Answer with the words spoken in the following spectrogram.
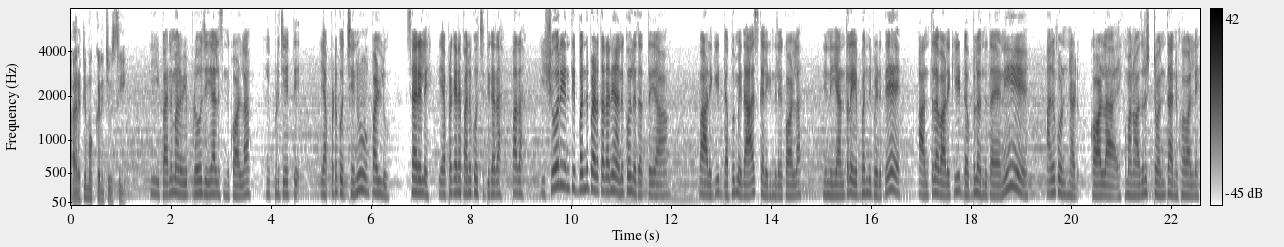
అరటి మొక్కని చూసి ఈ పని మనం ఎప్పుడో చేయాల్సింది కోళ్ళ. ఇప్పుడు చేస్తే ఎప్పటికొచ్చాను పళ్ళు. సరేలే ఎప్పటికైనా పనికొచ్చింది కదా పద. కిషోర్ ఇంత ఇబ్బంది పెడతాడని అనుకోలేదు అత్తయ్య. వాడికి డబ్బు మీద ఆశ కలిగిందిలే కోళ్ళ. నిన్ను ఎంతలా ఇబ్బంది పెడితే అంతలా వాడికి డబ్బులు అందుతాయని అనుకుంటున్నాడు. కోళ్ళ ఇక మనం అదృష్టం అంతా అనుకోవాలే.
